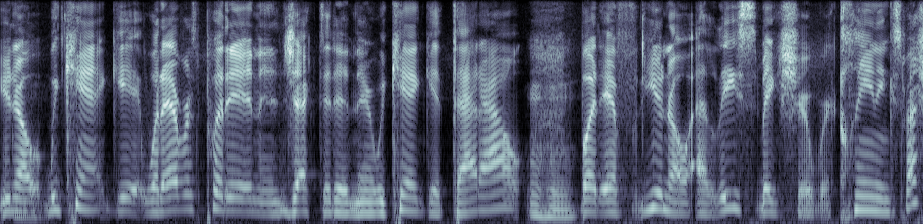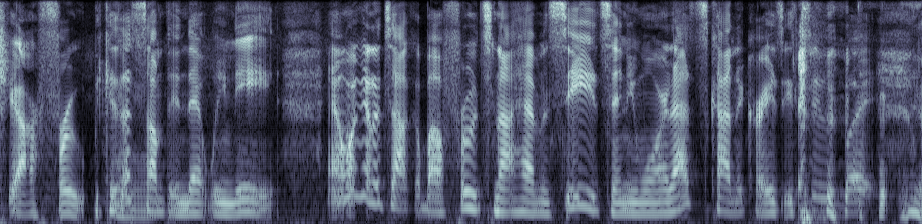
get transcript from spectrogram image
You know, we can't get whatever's put in and injected in there. We can't get that out. Mm-hmm. But if you know, at least make sure we're cleaning, especially our fruit, because that's Mm-hmm. something that we need. And we're going to talk about fruits not having seeds anymore. That's kind of crazy too. But we,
